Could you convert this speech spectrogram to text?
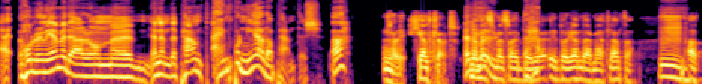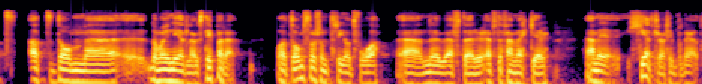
äh, håller du med mig där om, eh, jag nämnde Pant, jag är imponerad av Panthers. Va? Ja, helt klart. Eller Nej, men som jag sa i början, i början där med Atlanta, mm. att, att de, eh, de var ju nederlagstippade. Och att de står som 3 och 2 eh, nu efter, efter fem veckor. Jag är helt klart imponerad.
